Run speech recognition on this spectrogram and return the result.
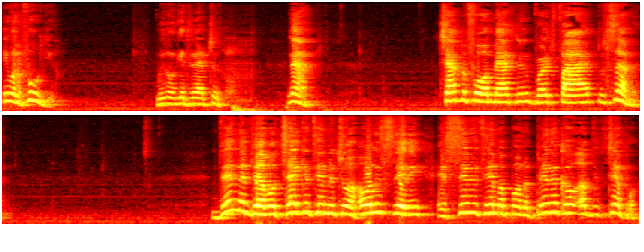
He want to fool you. We're going to get to that too. Now, chapter 4, Matthew, verse 5 to 7. Then the devil taketh him into a holy city and sitteth him upon the pinnacle of the temple.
